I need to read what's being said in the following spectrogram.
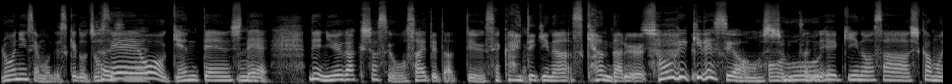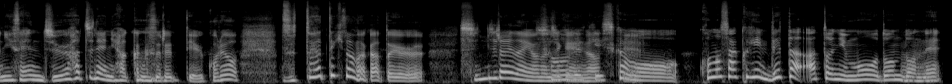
浪人生もですけど女性を減点してで,、入学者数を抑えてたっていう世界的なスキャンダル。衝撃ですよ。衝撃のさしかも2018年に発覚するっていう、これをずっとやってきたのかという信じられないような事衝件がしかもこの作品出た後にもどんどんね、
